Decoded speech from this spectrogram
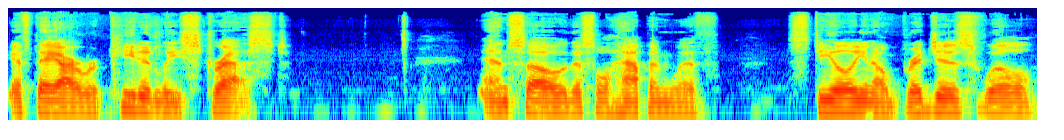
if they are repeatedly stressed and so this will happen with steel you know bridges will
